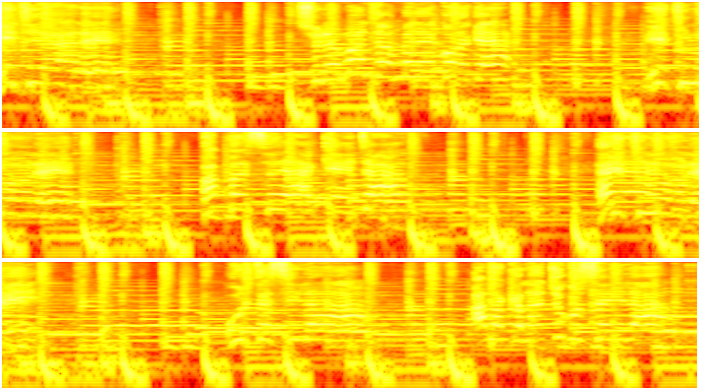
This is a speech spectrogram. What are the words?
i tiyale suleman danbele kɔrɔkɛ i tulɔle papaseya keta i tulɔle u tɛsila ala kana jugu seyila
